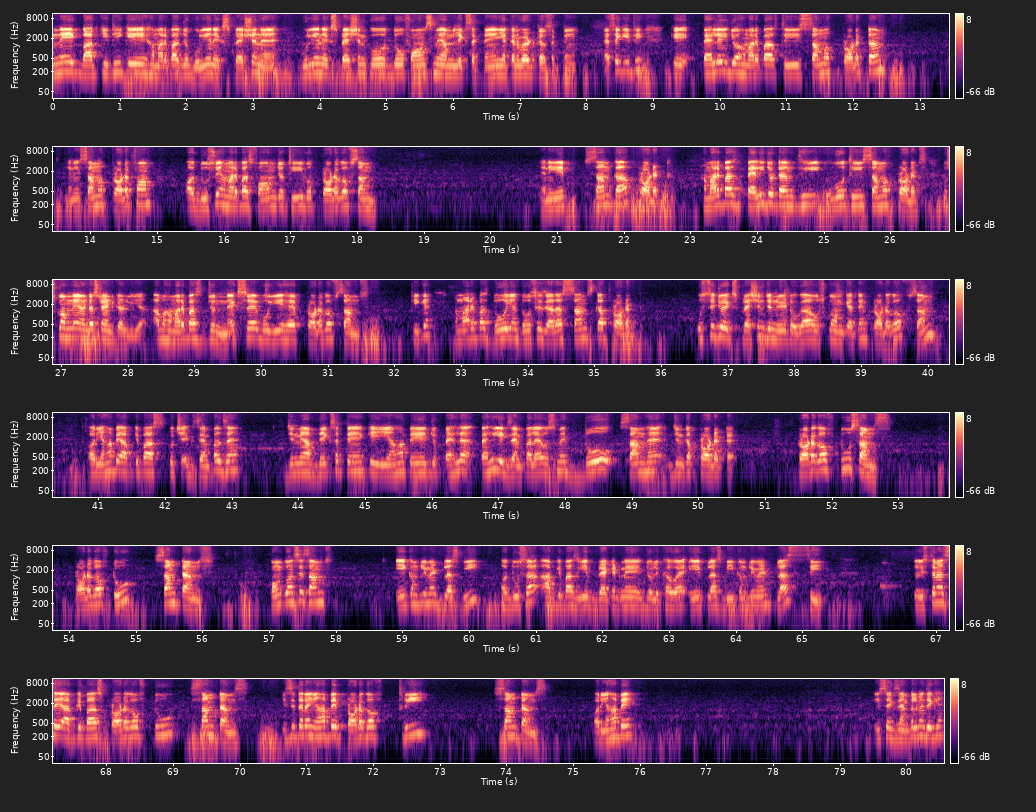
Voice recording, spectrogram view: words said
हमने एक बात की थी कि हमारे पास जो बुलियन एक्सप्रेशन है बुलियन एक्सप्रेशन को दो फॉर्म्स में हम लिख सकते हैं या कन्वर्ट कर सकते हैं। ऐसे की थी कि पहले जो हमारे पास थी सम ऑफ़ प्रोडक्ट टर्म यानी सम ऑफ़ प्रोडक्ट फॉर्म और दूसरी हमारे पास फॉर्म जो थी वो प्रोडक्ट ऑफ़ सम यानी ये सम का प्रोडक्ट हमारे पास पहली जो टर्म थी, वो थी सम ऑफ़ प्रोडक्ट्स उसको हमने अंडरस्टैंड कर लिया। अब हमारे पास जो नेक्स्ट है, वो ये है प्रोडक्ट ऑफ़ सम्स ठीक है? हमारे पास दो या दो से ज़्यादा सम्स का प्रोडक्ट उससे जो एक्सप्रेशन जनरेट होगा, उसको हम कहते हैं प्रोडक्ट ऑफ़ सम और यहाँ पे आपके पास कुछ एग्जाम्पल्स हैं, जिनमें आप देख सकते हैं कि यहाँ पे जो पहला, पहली एग्ज़ाम्पल है, उसमें दो सम है जिनका प्रोडक्ट है। Product of two sums product of two sum terms कौन कौन से sums A complement plus B और दूसरा आपके पास ये ब्रैकेट में जो लिखा हुआ है A plus B complement plus C तो इस तरह से आपके पास product of two sum terms इसी तरह यहाँ पे product of three sum terms और यहाँ पे इस एग्ज़ाम्पल में देखें।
